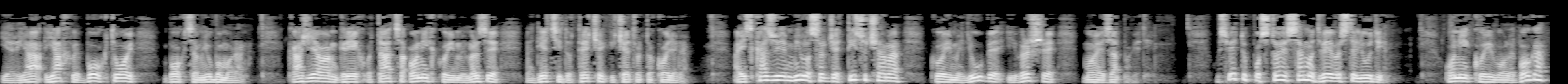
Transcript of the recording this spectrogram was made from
jer ja, Jahve, Bog tvoj, Bog sam ljubomoran. Kažnjavam grijeh otaca onih koji me mrze na djeci do trećeg i četvrtog koljena. A iskazujem milosrđe tisućama koji me ljube i vrše moje zapovjedi. U svijetu postoje samo dve vrste ljudi. Oni koji vole Boga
